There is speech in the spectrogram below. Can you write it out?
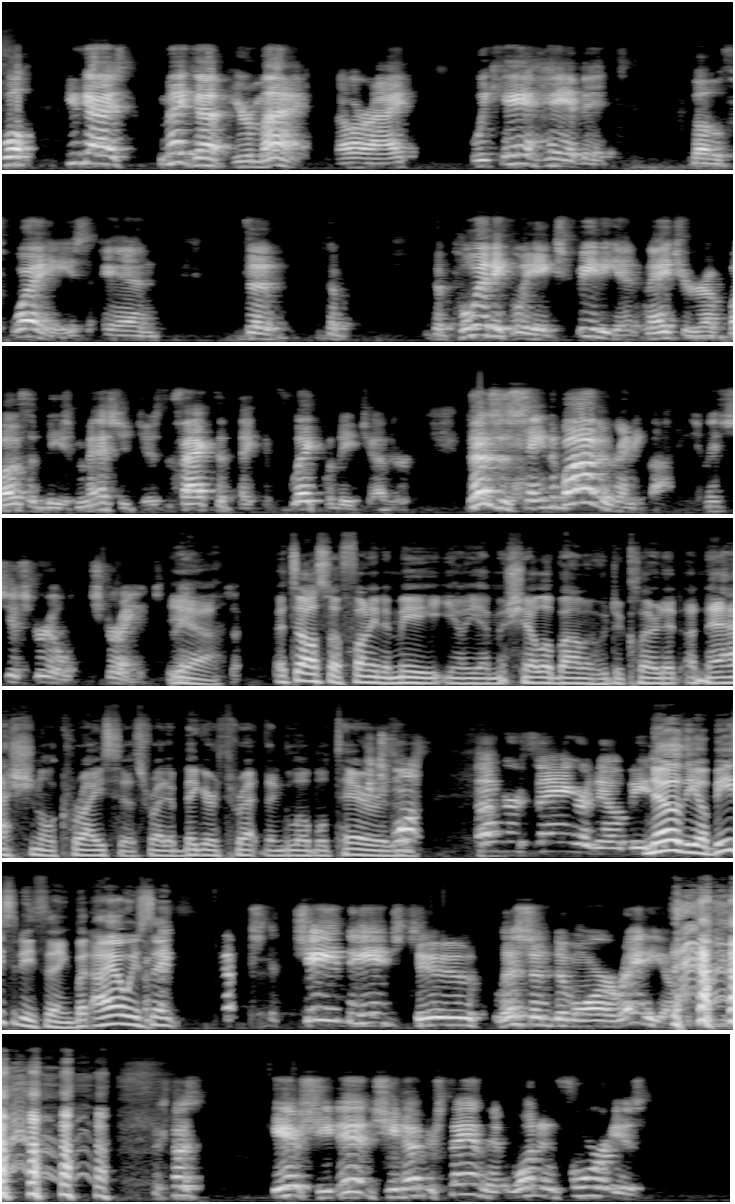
Well, you guys make up your mind. All right, we can't have it both ways, and the the politically expedient nature of both of these messages, the fact that they conflict with each other, doesn't seem to bother anybody, and it's just real strange. Yeah. So, It's also funny to me, you know, you have Michelle Obama who declared it a national crisis, right? A bigger threat than global terrorism. Hunger thing or the obesity? No, the obesity thing. But I always say she needs to listen to more radio because if she did, she'd understand that one in four is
